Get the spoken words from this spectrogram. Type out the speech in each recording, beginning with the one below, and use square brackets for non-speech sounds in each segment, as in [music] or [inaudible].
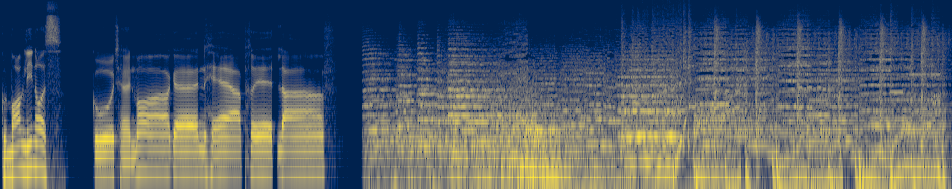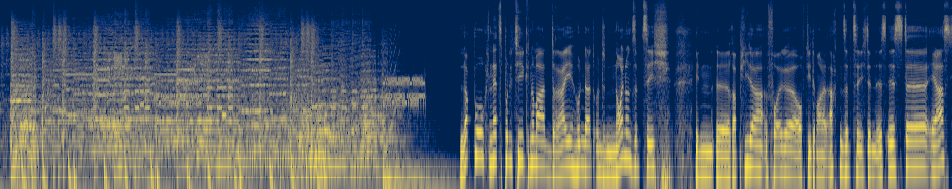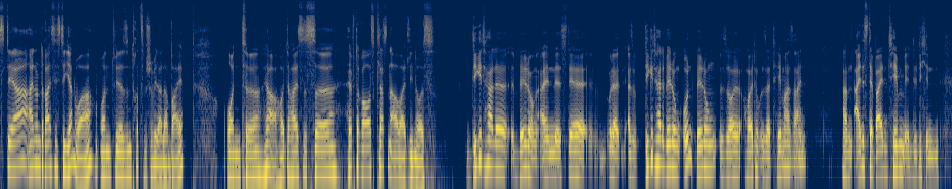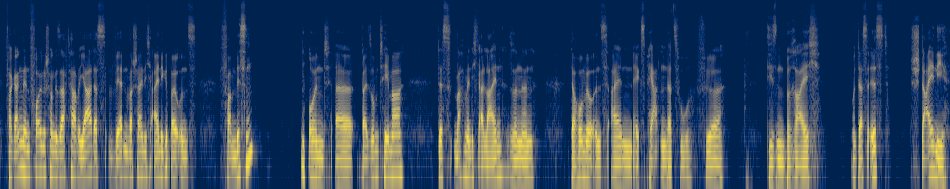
Guten Morgen, Linus. Guten Morgen, Herr Pritlaff. Logbuch Netzpolitik Nummer 379 in äh, rapider Folge auf die 378, denn es ist äh, erst der 31. Januar und wir sind trotzdem schon wieder dabei. Und äh, ja, heute heißt es äh, Hefte raus, Klassenarbeit, Linus. Digitale Bildung, eines der, oder also digitale Bildung und Bildung soll heute unser Thema sein. Ähm, eines der beiden Themen, die ich in vergangenen Folgen schon gesagt habe, ja, das werden wahrscheinlich einige bei uns vermissen. [laughs] Und äh, bei so einem Thema, das machen wir nicht allein, sondern da holen wir uns einen Experten dazu für diesen Bereich. Und das ist Steini.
